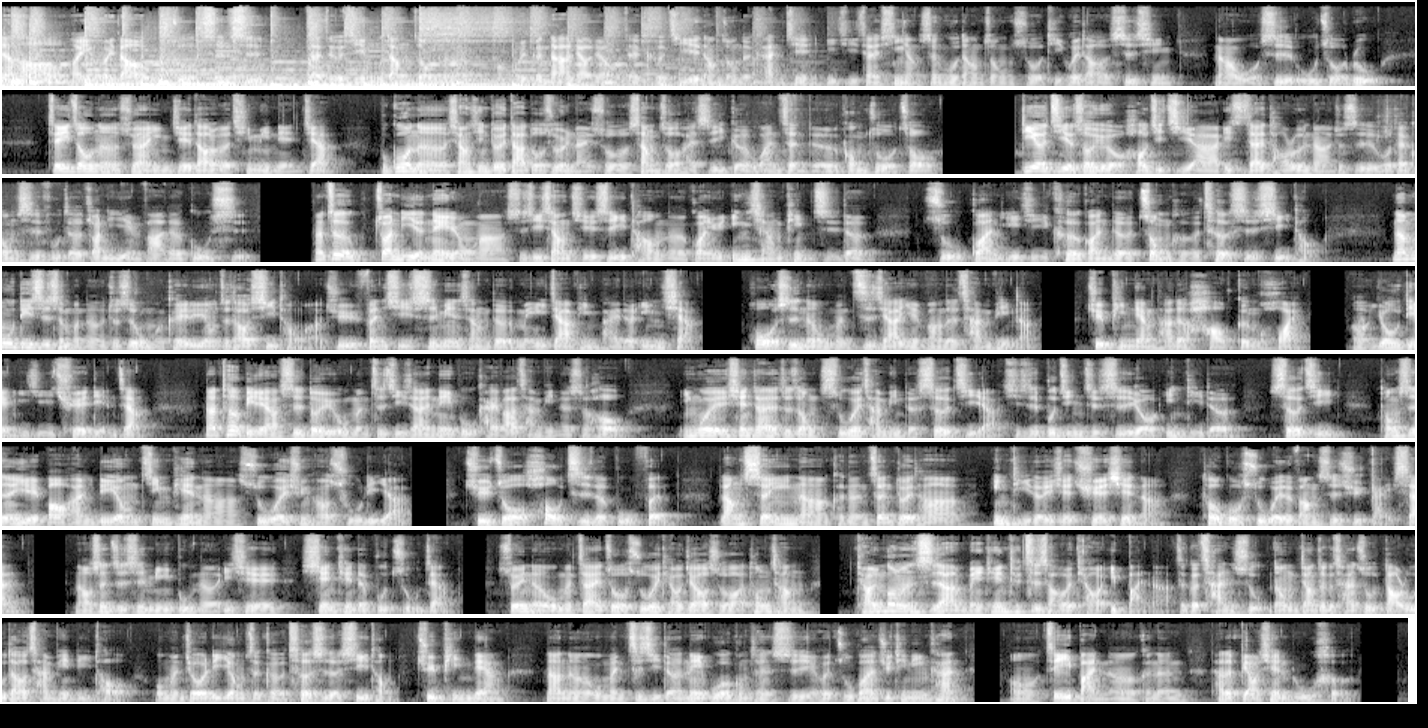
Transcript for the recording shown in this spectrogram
大家好，欢迎回到无所事事。在这个节目当中呢，我会跟大家聊聊在科技业当中的看见，以及在信仰生活当中所体会到的事情。那我是吴佐入。这一周呢，虽然迎接到了清明年假，不过呢，相信对大多数人来说，上周还是一个完整的工作周。第二季的时候有好几集啊，一直在讨论啊，就是我在公司负责专利研发的故事。那这个专利的内容啊，实际上其实是一套呢关于音响品质的主观以及客观的综合测试系统。那目的是什么呢？就是我们可以利用这套系统啊，去分析市面上的每一家品牌的音响，或者是呢我们自家研发的产品啊，去评量它的好跟坏，呃优点以及缺点这样。那特别啊，是对于我们自己在内部开发产品的时候。因为现在的这种数位产品的设计啊，其实不仅只是有硬体的设计，同时呢，也包含利用晶片啊、数位讯号处理啊，去做后置的部分，让声音呢，可能针对它硬体的一些缺陷啊，透过数位的方式去改善，然后甚至是弥补呢一些先天的不足，这样。所以呢，我们在做数位调教的时候啊，通常。调音工程师啊，每天至少会调一版啊这个参数。那我们将这个参数导入到产品里头，我们就会利用这个测试的系统去评量。那呢，我们自己的内部的工程师也会主观的去听听看，哦，这一版呢，可能它的表现如何，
